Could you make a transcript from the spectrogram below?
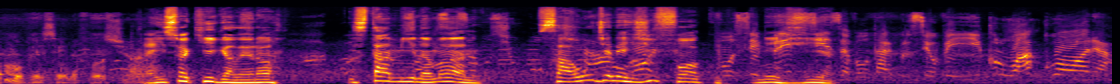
Vamos ver se ainda funciona. É isso aqui, galera, ó. Estamina, mano. Saúde, energia e foco. Você Energia. precisa voltar pro seu veículo agora.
